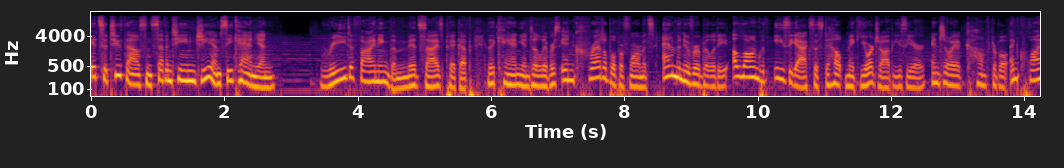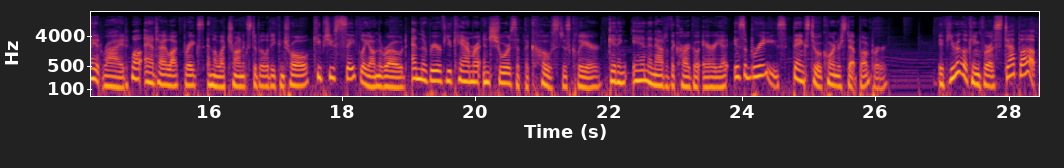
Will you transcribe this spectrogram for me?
It's a 2017 GMC Canyon. Redefining the midsize pickup, the Canyon delivers incredible performance and maneuverability along with easy access to help make your job easier. Enjoy a comfortable and quiet ride while anti-lock brakes and electronic stability control keeps you safely on the road and the rear view camera ensures that the coast is clear. Getting in and out of the cargo area is a breeze thanks to a corner step bumper. If you're looking for a step up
